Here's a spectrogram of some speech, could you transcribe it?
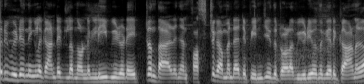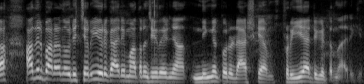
ഒരു വീഡിയോ നിങ്ങൾ കണ്ടിട്ടില്ലെന്നുണ്ടെങ്കിൽ ഈ വീഡിയോയുടെ ഏറ്റവും താഴെ ഞാൻ ഫസ്റ്റ് കമന്റായിട്ട് പിൻ ചെയ്തിട്ടുള്ള വീഡിയോ ഒന്ന് കയറി കാണുക. അതിൽ പറയുന്ന ഒരു ചെറിയൊരു കാര്യം മാത്രം ചെയ്ത് കഴിഞ്ഞാൽ നിങ്ങൾക്കൊരു ഡാഷ് ക്യാം ഫ്രീ ആയിട്ട് കിട്ടുന്നതായിരിക്കും.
